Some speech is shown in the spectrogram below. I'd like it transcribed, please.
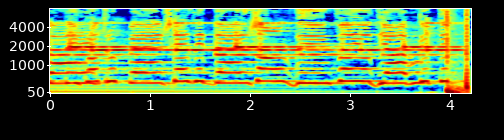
pais, tem quatro pés, dez e dez, são vinte, veio o diabo que te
